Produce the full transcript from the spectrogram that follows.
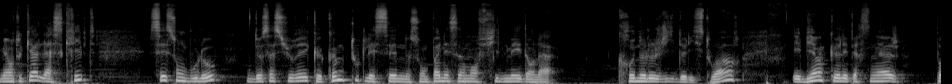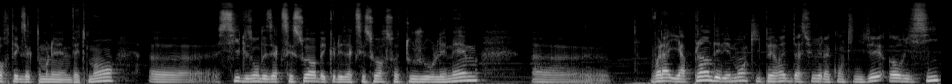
Mais en tout cas, la script, c'est son boulot de s'assurer que comme toutes les scènes ne sont pas nécessairement filmées dans la chronologie de l'histoire, et bien que les personnages portent exactement les mêmes vêtements, euh, s'ils ont des accessoires, ben que les accessoires soient toujours les mêmes. Euh, voilà, il y a plein d'éléments qui permettent d'assurer la continuité. Or ici,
